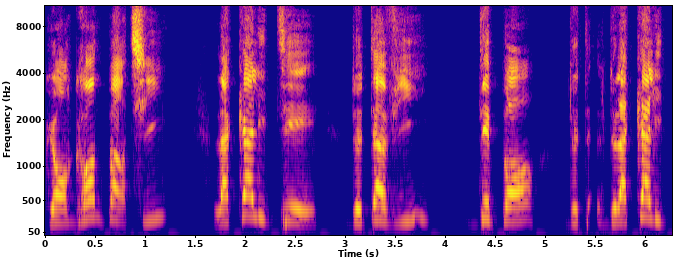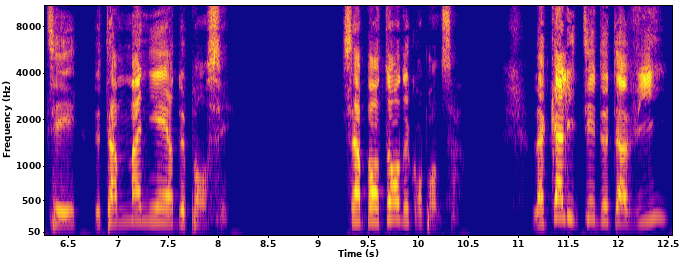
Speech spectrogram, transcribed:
qu'en grande partie, la qualité de ta vie dépend de, la qualité de ta manière de penser. C'est important de comprendre ça. La qualité de ta vie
